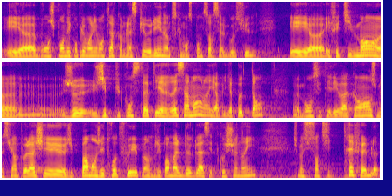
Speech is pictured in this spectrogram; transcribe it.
Et euh, bon, je prends des compléments alimentaires comme la spiruline, hein, parce que mon sponsor c'est Algo Sud. Et effectivement, j'ai pu constater récemment, il, y a, peu de temps, bon, c'était les vacances, je me suis un peu lâché, j'ai pas mangé trop de fruits, j'ai pas mal de glace et de cochonneries. Je me suis senti très faible.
